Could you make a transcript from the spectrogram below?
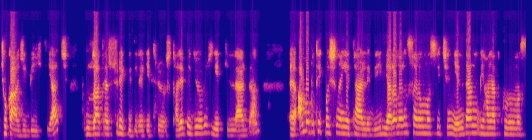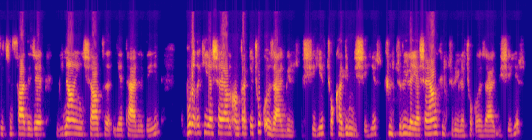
çok acil bir ihtiyaç. Bunu zaten sürekli dile getiriyoruz, talep ediyoruz yetkililerden. Ama bu tek başına yeterli değil. Yaraların sarılması için, yeniden bir hayat kurulması için sadece bina inşaatı yeterli değil. Buradaki yaşayan Antakya çok özel bir şehir, çok kadim bir şehir. Kültürüyle, yaşayan kültürüyle çok özel bir şehir.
